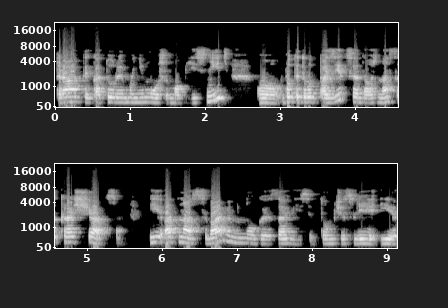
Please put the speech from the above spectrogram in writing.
траты, которые мы не можем объяснить, э, вот эта вот позиция должна сокращаться. И от нас с вами многое зависит, в том числе и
